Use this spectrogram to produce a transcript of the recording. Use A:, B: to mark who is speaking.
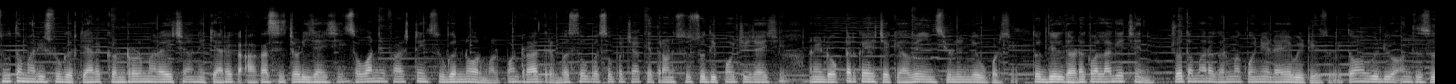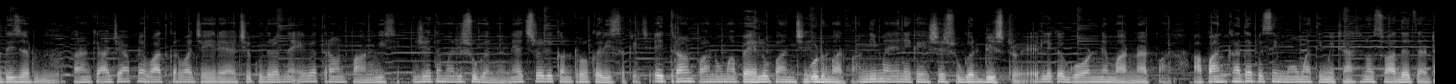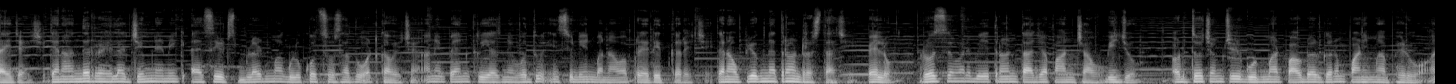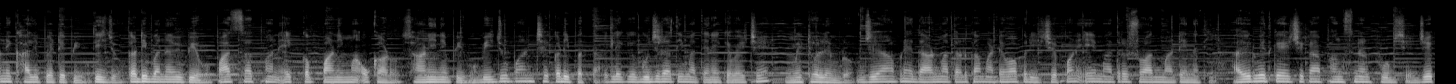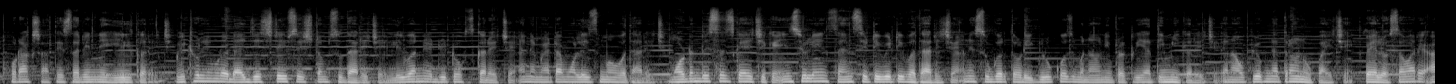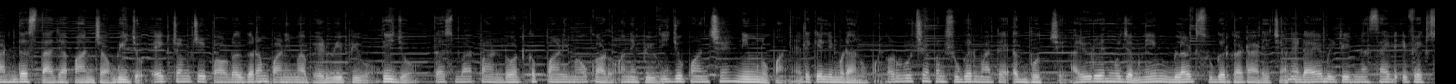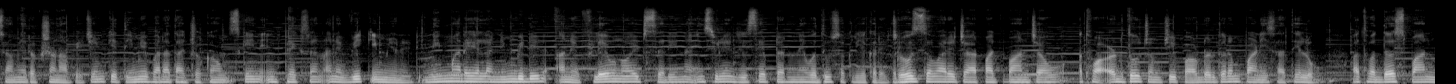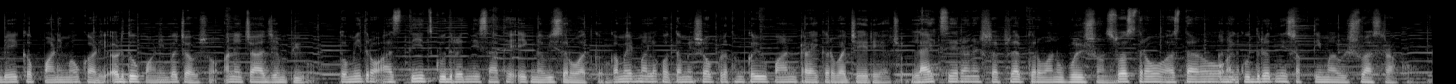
A: શું તમારી શુગર ક્યારેક કંટ્રોલમાં રહે છે અને ક્યારેક આકાશે ચડી જાય છે? સવારની ફાસ્ટિંગ શુગર નોર્મલ પણ રાત્રે બસો બસો પચાસ કે ત્રણસો સુધી પહોંચી જાય છે. અને ડૉક્ટર કહે છે કે હવે ઇન્સ્યુલિન લેવું પડશે. તો દિલ ધડકવા લાગે છે ને? જો તમારા ઘરમાં કોઈને ડાયાબિટીસ હોય, તો આ વીડિયો અંત સુધી જરૂરી હોય કારણ કે આજે આપણે વાત કરવા જઈ રહ્યા છીએ કુદરતના એવા ત્રણ પાન વિશે, જે તમારી શુગરને નેચરલી કંટ્રોલ કરી શકે છે. એ ત્રણ પાનોમાં પહેલું પાન છે ગુડમાર પાન. હિન્દીમાં એને કહે છે શુગર ડિસ્ટ્રોય એટલે કે ગોળને મારનાર પાન. આ પાન ખાધા પછી મોંમાંથી મીઠાશનો સ્વાદ જ હટાઈ જાય છે. તેના અંદર રહેલા જીમનેમિક એસિડ્સ બ્લડમાં ગ્લુકોઝ શોષાતું અટકાવે છે અને પેનક્રિયાઝને વધુ ઇન્સ્યુલિન બનાવવા પ્રેરિત કરે છે. તેના ઉપયોગના ત્રણ રસ્તા છે. પહેલો, રોજ સવારે બે ત્રણ તાજા પાન ચાવો બીજો અડધો ચમચી ગુડમાટ પાવડર ગરમ પાણીમાં ભેળવો અને ખાલી પેટે પીવો. ત્રીજો, કઢી બનાવી પીવો. પાંચ, સાત પાન એક કપ પાણીમાં ઉકાળો. છાણીને પીવો. બીજું પાન છે કઢી પત્તા. એટલે કે ગુજરાતીમાં તેને કહેવાય છે મીઠો લીમડો. જે આપણે દાળમાં તડકા માટે વાપરીએ છીએ, પણ એ માત્ર સ્વાદ માટે નથી. આયુર્વેદ કહે છે કે આ ફંક્શનલ ફૂડ છે, જે ખોરાક સાથે શરીરને હીલ કરે છે. મીઠો લીમડો ડાયજેસ્ટિવ સિસ્ટમ સુધારે છે લીવરને ડિટોક્સ કરે છે અને મેટામોલિઝમ વધારે છે. મોડર્ન રિસર્ચ કહે છે કે ઇન્સ્યુલિન સેન્સિટિવિટી વધારે છે અને સુગર તોડી ગ્લુકોઝ બનાવવાની પ્રક્રિયા ધીમી કરે છે. તેના ઉપયોગના ત્રણ ઉપાય છે. પહેલો, સવારે આઠ દસ તાજા પાન ચાવો બીજો, એક ચમચી પાવડર ગરમ પાણીમાં ભેળવી પીવો. ત્રીજો, દસ બાર પાન દોઢ કપ પાણીમાં ઉકાળો અને પીવો. ત્રીજું પાન છે નીમનું પાન, એટલે કે લીમડાનું પાન. કડવું છે પણ શુગર માટે અદ્ભુત છે. આયુર્વેદ મુજબ નીમ બ્લડ શુગર ઘટાડે છે અને ડાયાબિટીસના સાઇડ ઇફેક્ટ સામે રક્ષણ આપે છે. જેમ કે ધીમે ભરાતા જોખમ સ્કિન ઇન્ફેક્શન અને વીક ઇમ્યુનિટી નીમમાં રહેલા નિમ્બિડિન અને ફ્લેવનોઇડ શરીરના ઇન્સ્યુલિન રિસેપ્ટરને વધુ સક્રિય કરે છે. રોજ સવારે ચાર પાંચ પાન ચાવો અથવા અડધો ચમચી પાવડર ગરમ પાણી સાથે લો. અથવા દસ પાન બે કપ પાણીમાં ઉકાળી અડધું પાણી બચાવશો અને ચા જેમ પીવો. તો મિત્રો, આજથી જ કુદરતની સાથે એક નવી શરૂઆત કરો. કમેન્ટમાં લખો, તમે સૌ પ્રથમ કયું પાન ટ્રાય કરવા જઈ રહ્યા છો? લાઇક શેર અને સબસ્ક્રાઇબ કરવાનું ભૂલશો સ્વસ્થ રહો, હસતા રહો અને કુદરતની શક્તિમાં વિશ્વાસ રાખો.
